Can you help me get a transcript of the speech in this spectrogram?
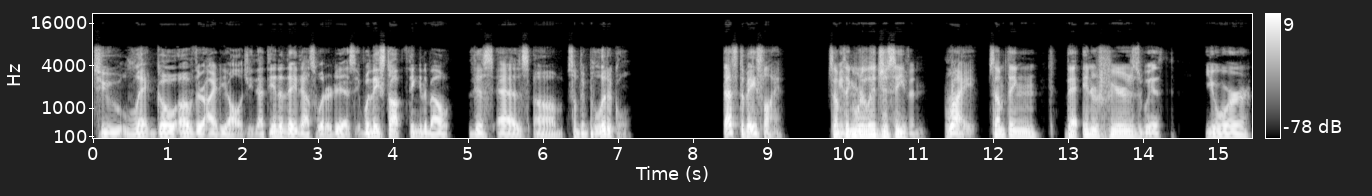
to let go of their ideology. At the end of the day, that's what it is. When they stop thinking about this as um, something political, that's the baseline. Something religious, even. Right. Something that interferes with your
